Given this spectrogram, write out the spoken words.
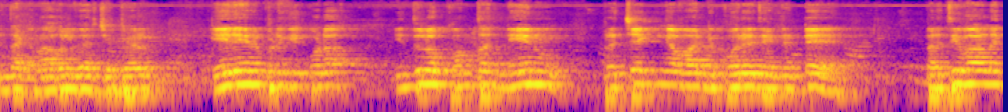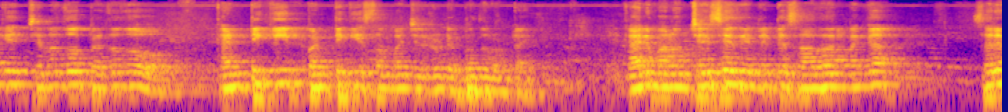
ఇందాక రాహుల్ గారు చెప్పారు. ఏదైనప్పటికీ కూడా ఇందులో కొంత నేను ప్రత్యేకంగా వారిని కోరేది ఏంటంటే ప్రతి వాళ్ళకి చిన్నదో పెద్దదో కంటికి పంటికి సంబంధించినటువంటి ఇబ్బందులు ఉంటాయి. కానీ మనం చేసేది ఏంటంటే సాధారణంగా సరే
